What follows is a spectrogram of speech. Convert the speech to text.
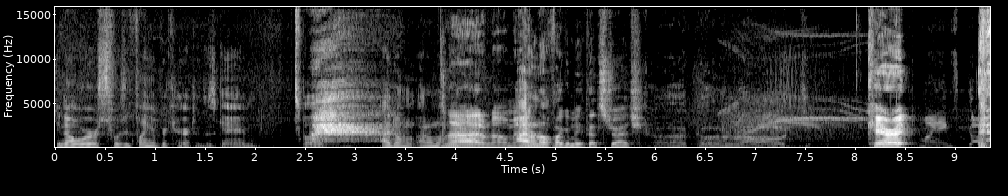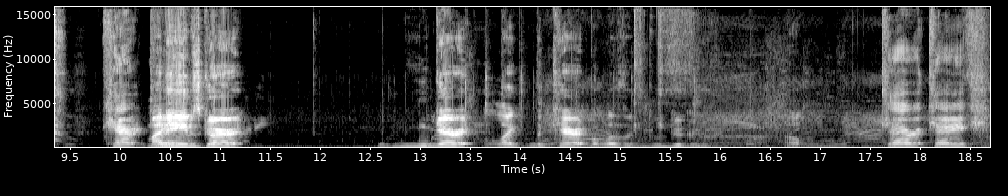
You know we're supposed to be playing every character this game, but I don't. I don't know. If I, I don't know, man. I don't know if I can make that stretch. Carrot. My name's Carrot. My name's Garrett. Garrett, like the carrot, but with a. Oh, Carrot cake.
